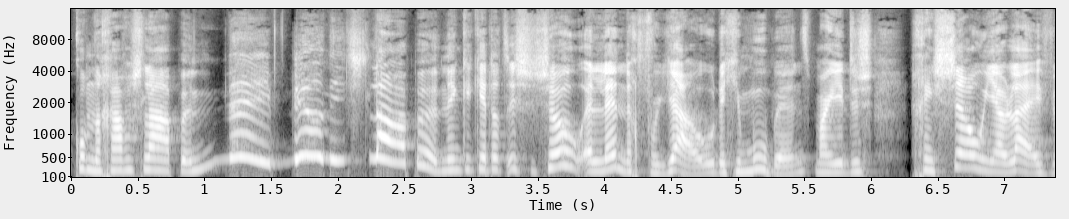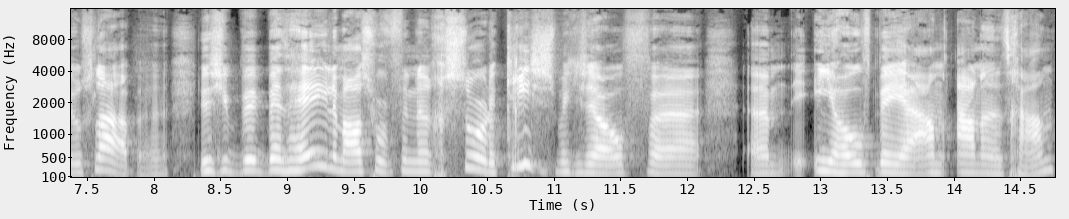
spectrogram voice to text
kom dan gaan we slapen. Nee, ik wil niet slapen. Dan denk ik, ja, dat is zo ellendig voor jou dat je moe bent. Maar je dus geen cel in jouw lijf wil slapen. Dus je be- bent helemaal een soort van een gestoorde crisis met jezelf. eh, ehm, in je hoofd ben je aan, aan het gaan.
